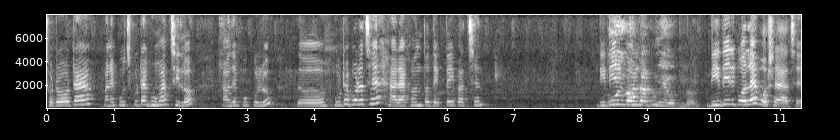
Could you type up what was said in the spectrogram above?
ছোটোটা মানে পুচকুটা ঘুমাচ্ছিল আমাদের পুকুলু তো উঠে পড়েছে আর এখন তো দেখতেই পাচ্ছেন। দিদির দিদির কোলে বসে আছে।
